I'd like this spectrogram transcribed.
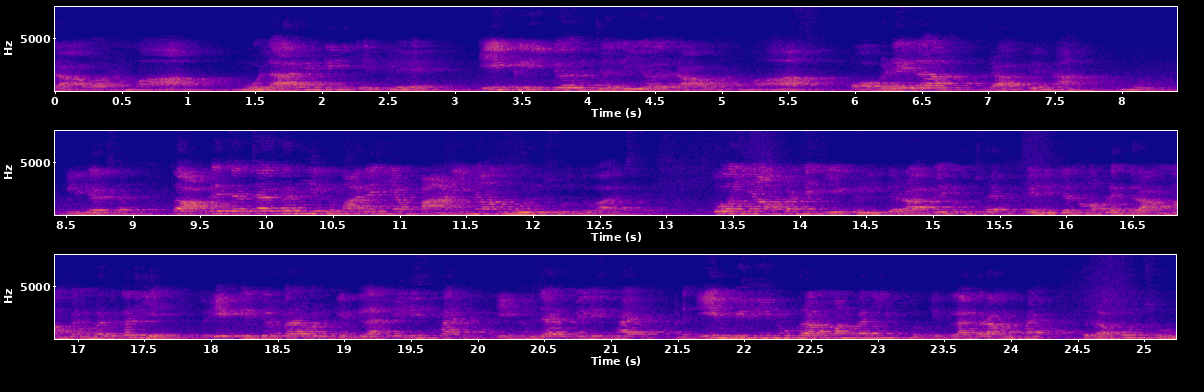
દ્રાવણમાં મોલારિટી એટલે એક લીટર જલીય દ્રાવણમાં ઓગળેલા દ્રાવ્યના મોલ. ક્લિયર છે? તો આપણે ચર્ચા કરીએ કે મારે અહીંયા પાણીના મોલ શોધવા છે. તો અહીંયા આપણને 1 લિટર આપેલું છે. એ લિટરનું આપણે ગ્રામમાં કન્વર્ટ કરીએ. તો 1 લિટર બરાબર કેટલા મિલી થાય? 1000 મિલી થાય. અને એ મિલીનું ગ્રામમાં કરીએ તો કેટલા ગ્રામ થાય? તો લખું છું.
